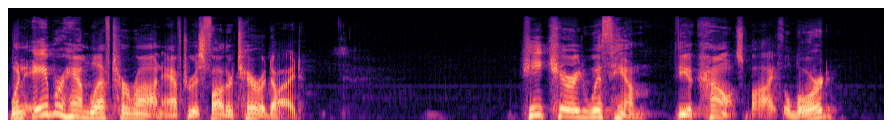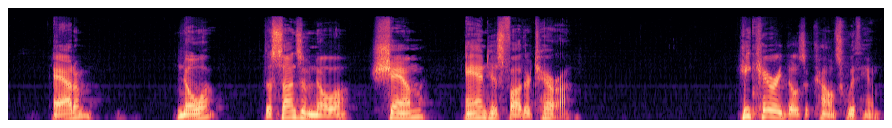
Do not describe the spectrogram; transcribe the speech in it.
When Abraham left Haran after his father Terah died, he carried with him the accounts by the Lord, Adam, Noah, the sons of Noah, Shem, and his father Terah. He carried those accounts with him.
